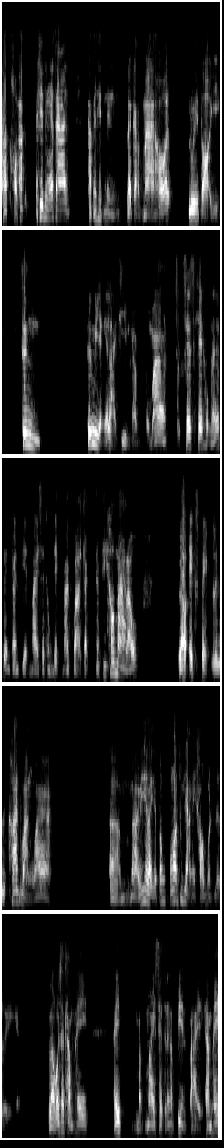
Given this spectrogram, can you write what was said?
พักขอพักอาทิตย์หนึ่งอาจารย์พักอาทิตย์หนึ่งแล้วกลับมาเขาก็ลุยต่ออีก ซึ่งซึ่งมีอย่างนี้หลายทีมครับ ผมว่า success case ผมน่าจะเป็นการเปลี่ยน mindset ของเด็กมากกว่าจากจากที่เข้ามาแล้ว เรา expect หรือคาดหวังว่าเอ่อมหาวิทยาลัยจะต้องป้อนทุกอย่างให้เขาหมดเลยอย่างเงี้ยเราก็จะทำให้ให้แบบ mindset นะครับเปลี่ยนไปทำให้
